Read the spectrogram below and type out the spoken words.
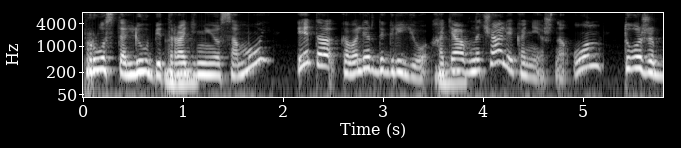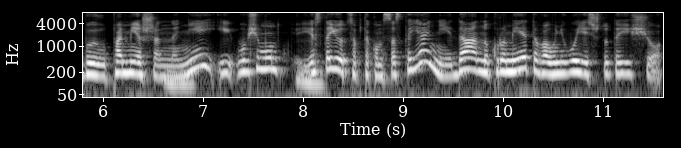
просто любит mm-hmm. ради нее самой, это кавалер де Грио. Хотя mm-hmm. вначале, конечно, он тоже был помешан на ней, и, в общем, он mm-hmm. остается в таком состоянии, да, но кроме этого у него есть что-то еще.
